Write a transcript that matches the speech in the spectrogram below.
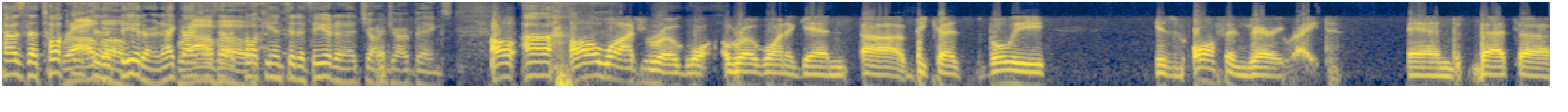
how's the talking into the theater. That guy knows how to Bravo. talk into the theater. That Jar Jar Binks. I'll Uh, I'll watch Rogue One, Rogue One again uh, because Bully is often very right, and that uh,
